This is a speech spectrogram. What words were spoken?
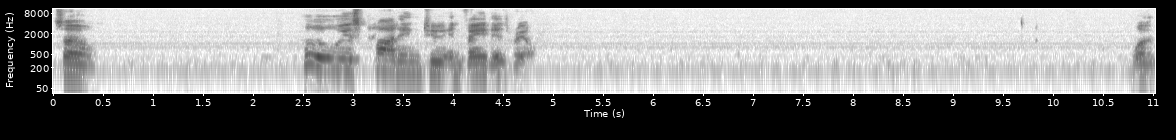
So, who is plotting to invade Israel? Well,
